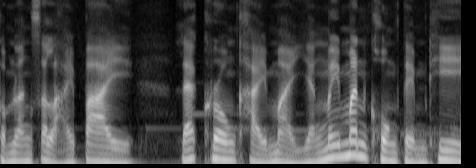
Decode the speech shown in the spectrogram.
กำลังสลายไป และโครงข่ายใหม่ยังไม่มั่นคงเต็มที่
